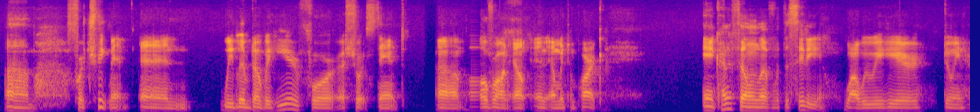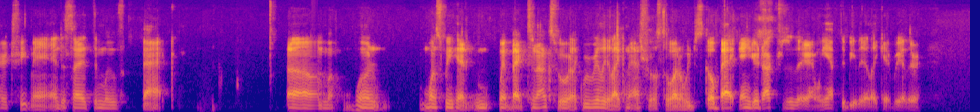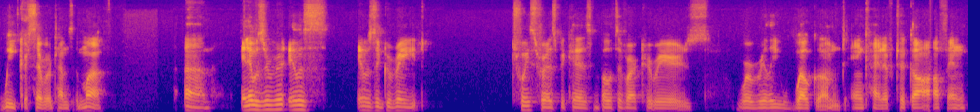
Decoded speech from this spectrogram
um, for treatment. And we lived over here for a short stint um, over on El- in Elmington Park, and kind of fell in love with the city while we were here doing her treatment, and decided to move back. Um, when once we had went back to Knoxville, we are like, we really like Nashville, so why don't we just go back? And your doctors are there, and we have to be there like every other week or several times a month. Um, and it was a re- it was it was a great choice for us because both of our careers were really welcomed and kind of took off. And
